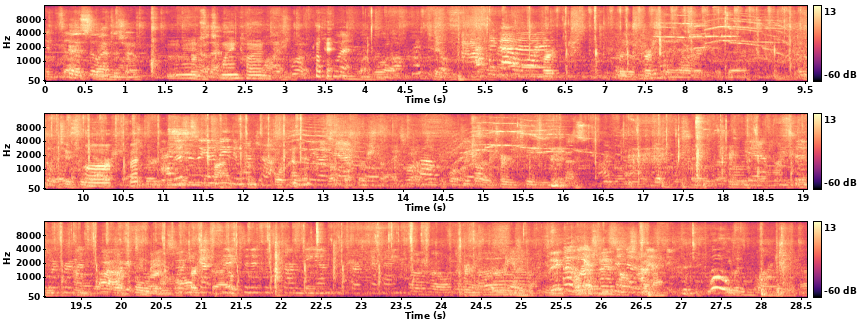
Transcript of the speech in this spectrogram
It's Yeah, it's still at the show. Mm, Swing card. Okay. level up two. I think I For, for the first layer, it's a two two Uh, first but- This isn't gonna be in one shot. Four It's gonna be like the the actual. strike. So turn two, you pass. Yeah, ground, I'm then saying you we're for become a four four on the got six, and if we start DM, we start campaign. Turn Oh, three, yeah, he said no to that. you would play, uh,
